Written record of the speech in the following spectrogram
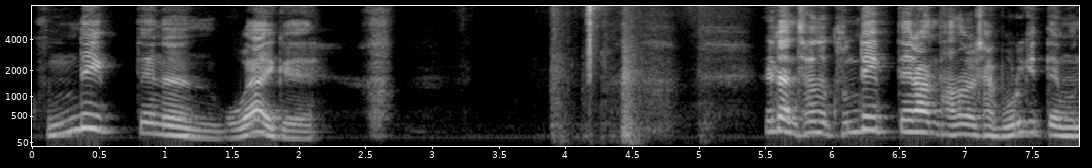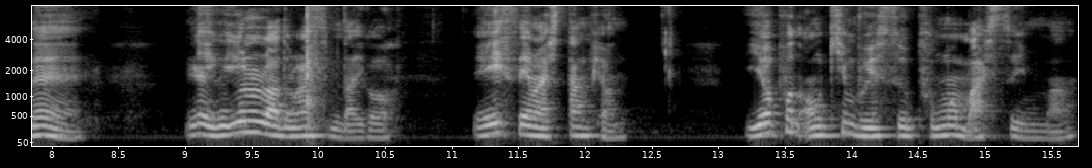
군대 입대는 뭐야 이게? 일단 저는 군대 입대라는 단어를 잘 모르기 때문에 일단 이거 이걸로 하도록 하겠습니다. 이거 ASMR 시탕편 이어폰 엉킴 vs 붕어 맛있어 임마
